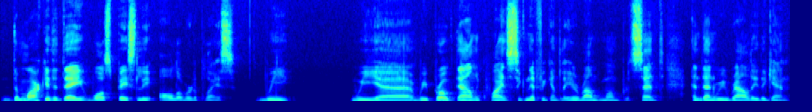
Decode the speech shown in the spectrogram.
the market today was basically all over the place. We we uh, we broke down quite significantly, around one percent, and then we rallied again,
